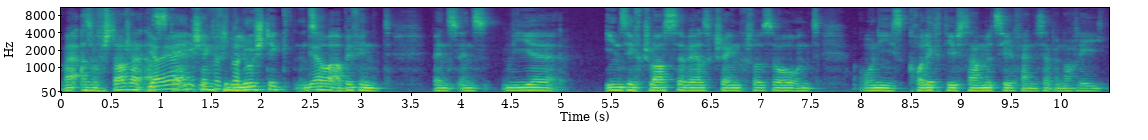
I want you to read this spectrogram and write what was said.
weil- also verstehst du, als Ja, ja, ich- Gaggeschenk ich finde ich lustig und Ja. so, aber ich finde, wenn es wie in sich geschlossen wäre, das Geschenk schon so und ohne das kollektives Sammelziel, fände ich es eben noch ein bisschen,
